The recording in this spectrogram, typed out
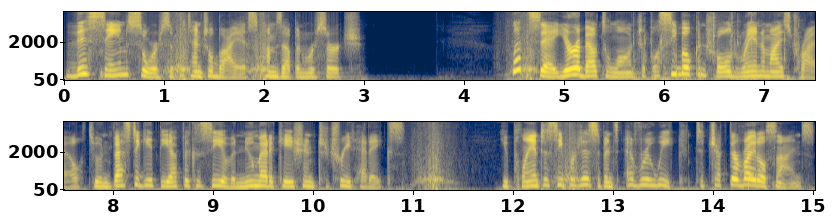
This same source of potential bias comes up in research. Let's say you're about to launch a placebo controlled randomized trial to investigate the efficacy of a new medication to treat headaches. You plan to see participants every week to check their vital signs,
